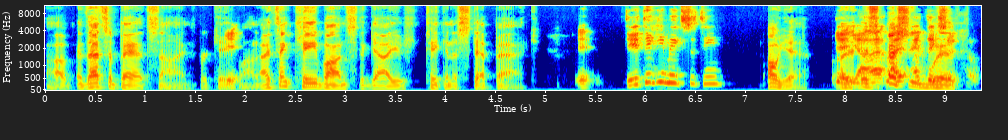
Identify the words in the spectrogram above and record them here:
Uh, and that's a bad sign for K'Von. Yeah. I think K'Von's the guy who's taken a step back. It, do you think he makes the team? Oh yeah, yeah, yeah. Especially I, I, I with so.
